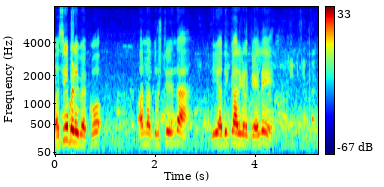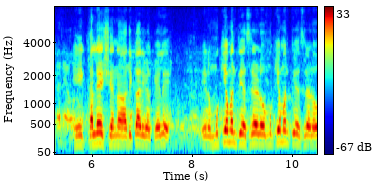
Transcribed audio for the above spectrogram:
ಮಸಿ ಬೆಳಿಬೇಕು ಅನ್ನೋ ದೃಷ್ಟಿಯಿಂದ ಈ ಅಧಿಕಾರಿಗಳ ಕೈಯಲ್ಲಿ ಈ ಕಲೇಶನ್ ಅಧಿಕಾರಿಗಳ ಕೈಯಲ್ಲಿ ಏನು ಮುಖ್ಯಮಂತ್ರಿ ಹೆಸರು ಹೇಳು, ಮುಖ್ಯಮಂತ್ರಿ ಹೆಸರು ಹೇಳು,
